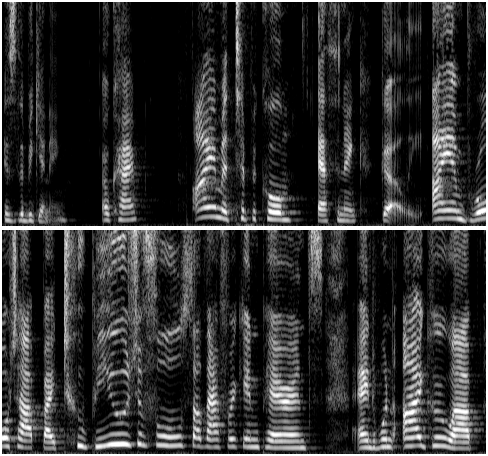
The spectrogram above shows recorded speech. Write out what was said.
is the beginning, okay? I am a typical ethnic girly. I am brought up by two beautiful South African parents. And when I grew up,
